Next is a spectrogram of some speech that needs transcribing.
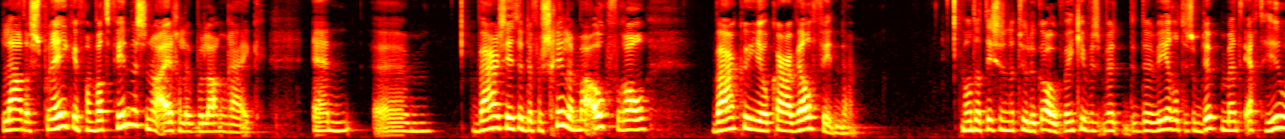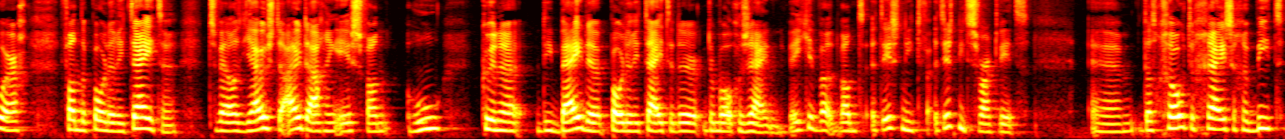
laten spreken van wat vinden ze nou eigenlijk belangrijk. En um, waar zitten de verschillen, maar ook vooral waar kun je elkaar wel vinden. Want dat is er natuurlijk ook. Weet je, de wereld is op dit moment echt heel erg van de polariteiten. Terwijl het juist de uitdaging is van hoe kunnen die beide polariteiten er, er mogen zijn. Weet je, want het is niet, het is niet zwart-wit. Um, dat grote grijze gebied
